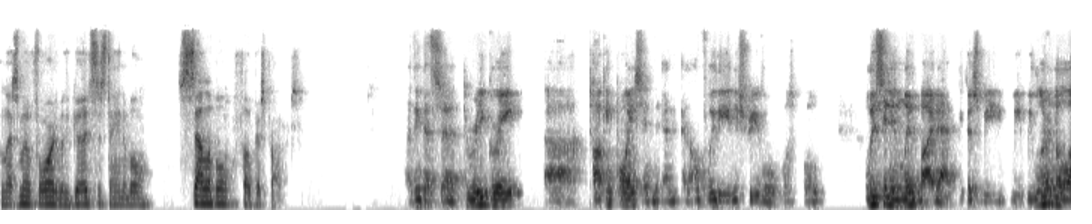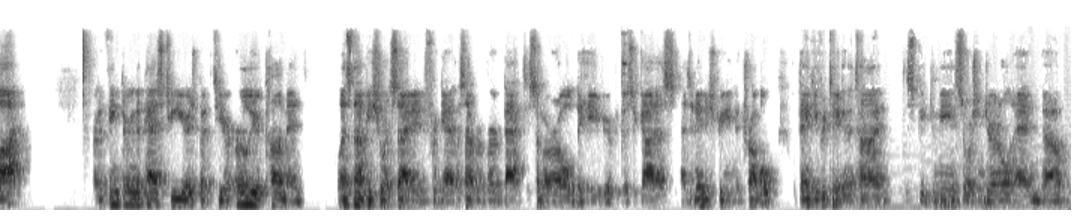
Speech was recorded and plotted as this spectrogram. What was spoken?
And let's move forward with good, sustainable, sellable, focused products. I think that's uh, three great uh, talking points, and, and, and hopefully the industry will, will, will listen and live by that because we, we, we learned a lot, I think, during the past two years. But to your earlier comment, let's not be short-sighted and forget. Let's not revert back to some of our old behavior because it got us as an industry into trouble. Thank you for taking the time to speak to me in Sourcing Journal, and um,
